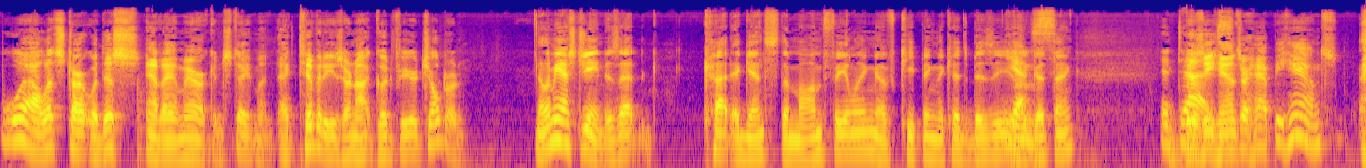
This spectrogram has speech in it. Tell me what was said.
Well, let's start with this anti American statement activities are not good for your children. Now, let me ask Jean: Does that cut against the mom feeling of keeping the kids busy is a Yes. good thing? It does. Busy hands are happy hands.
